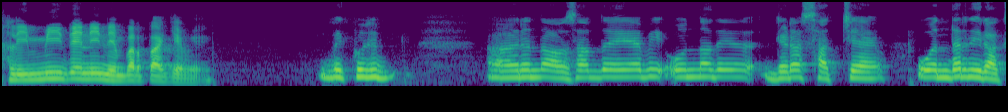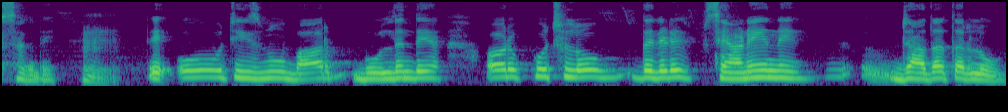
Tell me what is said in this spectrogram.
ਹਲੀਮੀ ਤੇ ਨਹੀਂ ਨਿਮਰਤਾ ਕਿਵੇਂ? ਵੇਖੋ ਜੀ ਰੰਧਾਵਾ ਸਾਹਿਬ ਦਾ ਇਹ ਹੈ ਵੀ ਉਹਨਾਂ ਦੇ ਜਿਹੜਾ ਸੱਚ ਹੈ ਉਹ ਅੰਦਰ ਨਹੀਂ ਰੱਖ ਸਕਦੇ। ਤੇ ਉਹ ਚੀਜ਼ ਨੂੰ ਬਾਹਰ ਬੋਲ ਦਿੰਦੇ ਆ। ਔਰ ਕੁਝ ਲੋਕ ਦੇ ਜਿਹੜੇ ਸਿਆਣੇ ਨੇ ਜ਼ਿਆਦਾਤਰ ਲੋਕ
